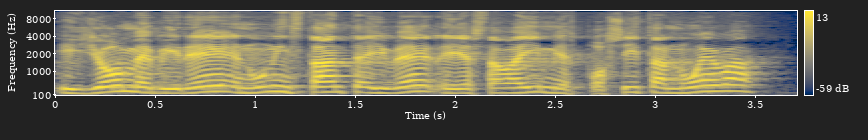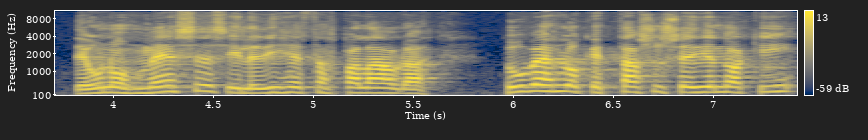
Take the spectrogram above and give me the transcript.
y yo me viré en un instante a Ivette, ella estaba ahí, mi esposita nueva de unos meses y le dije estas palabras, ¿tú ves lo que está sucediendo aquí?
